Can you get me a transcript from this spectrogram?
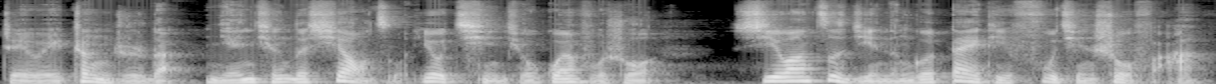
这位正直的年轻的孝子又请求官府说，希望自己能够代替父亲受罚。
